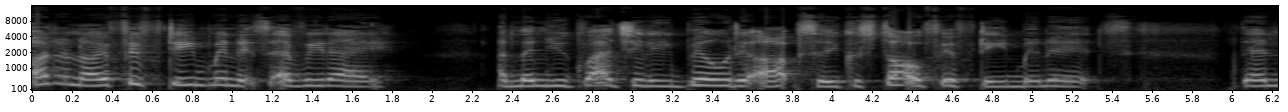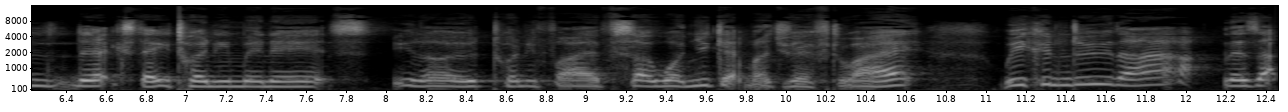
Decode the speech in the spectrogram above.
I don't know, 15 minutes every day. And then you gradually build it up so you could start with 15 minutes, then the next day 20 minutes, you know, 25, so on. You get my drift, right? We can do that. There's an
